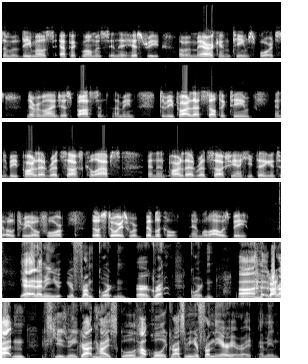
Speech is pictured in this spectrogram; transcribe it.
some of the most epic moments in the history of American team sports, never mind just Boston. I mean, to be part of that Celtic team and to be part of that Red Sox collapse and then part of that Red Sox Yankee thing into 03 04, those stories were biblical and will always be. Yeah, and I mean you, you're from Gorton or Gr- Gorton, uh, Groton. Groton. Excuse me, Groton High School, Ho- Holy Cross. I mean you're from the area, right? I mean,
